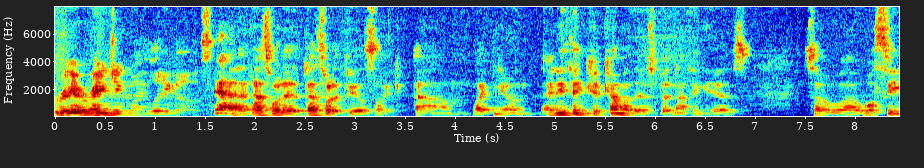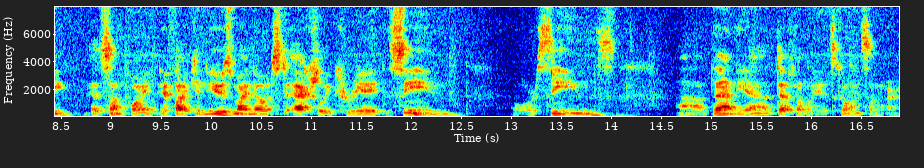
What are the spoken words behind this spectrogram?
rearranging my Legos. yeah, that's what it. That's what it feels like. Um, like you know, anything could come of this, but nothing is. So uh, we'll see at some point if I can use my notes to actually create the scene or scenes. Uh, then yeah, definitely it's going somewhere.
